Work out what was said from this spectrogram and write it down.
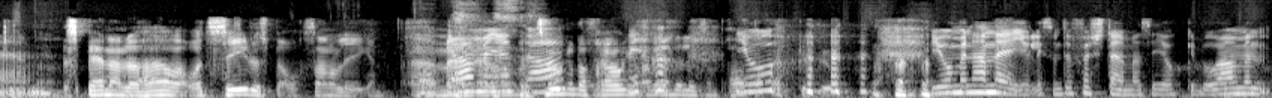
Um, Spännande att höra och ett sidospår sannoliken. Ja. Men, ja, men jag är tvungen att fråga när vi liksom pratar jo. Jo men han är ju liksom det första man säger Ockelbo. Ja, men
